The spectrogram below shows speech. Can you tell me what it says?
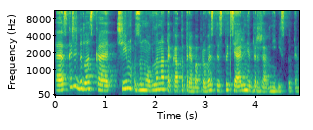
Е, Скажіть, будь ласка, чим зумовлена така потреба провести спеціальні державні іспити?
